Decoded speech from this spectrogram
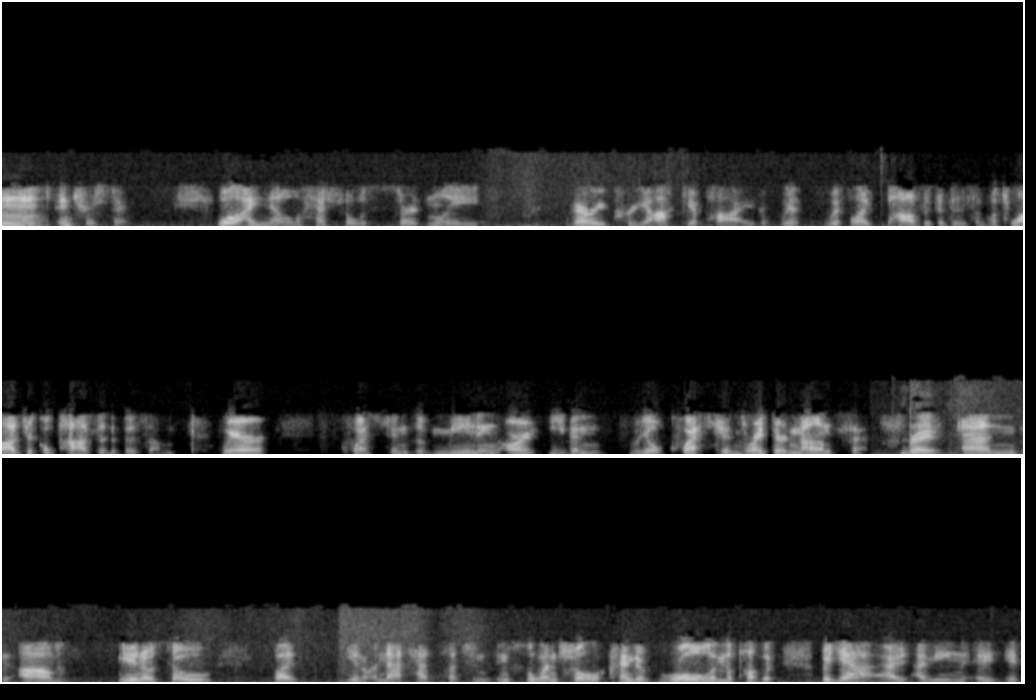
Mm, interesting. Well, I know Heschel was certainly very preoccupied with with like positivism, with logical positivism, where questions of meaning aren't even real questions, right? They're nonsense. Right. And um, you know, so but you know, and that had such an influential kind of role in the public. But yeah, I, I mean, it, it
